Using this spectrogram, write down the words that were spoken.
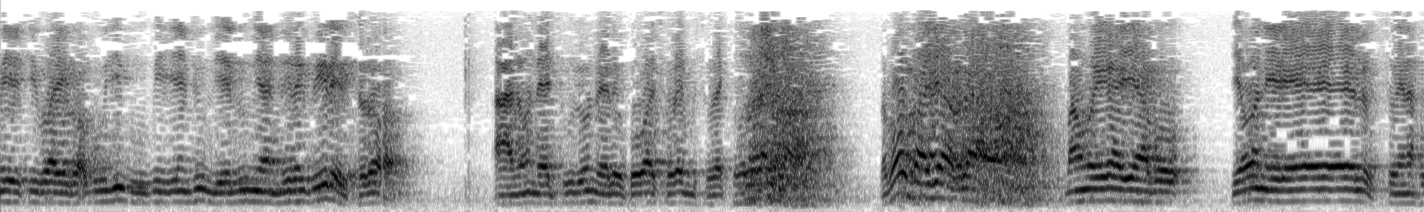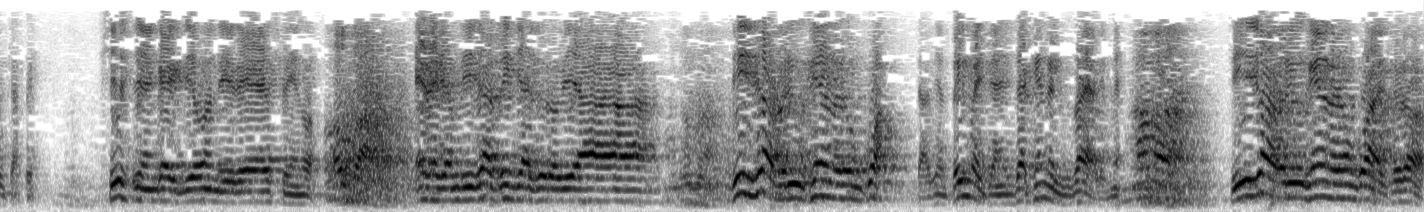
မီးရှိပါရဲ့ကိုအပူကြီးပူပြီးရင်သူမြေလူများနေလိုက်သေးတယ်ဆိုတော့အာလုံးနဲ့ထူလုံးတယ်လို့ကိုကဆိုလိုက်မဆိုလိုက်ဆိုလိုက်ပါသဘောပါကြဗလားပံဝေကရဖို့ပြောနေတယ်လို့ဆိုရင်လည်းဟုတ်တာပဲဖြစ်စဉ်ကြိုက်ပြောနေတယ်ဆိုရင်တော့ဟုတ်ပါအဲ့ဒါကြောင့်ဒီကသိကြဆိုတော့ဗျာမှန်ပါဒီကဘယ်သူခင်းလို့ကွာ ဒါပြန်သိမ့်မိုက်ကြရင်ဇက်ခင်းတဲ့လူသားရတယ်နဲ့မှန်ပါဒီကဘယ်သူခင်းလို့ကွာဆိုတော့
